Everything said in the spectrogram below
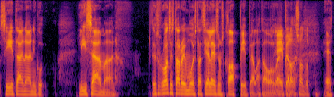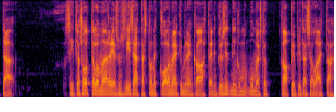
siitä enää niin lisäämään. Jos Ruotsissa tarvii muistaa, että siellä ei esimerkiksi kappia pelata ollenkaan. Ei pelata, se on totta. Että sitten jos ottelumäärä esimerkiksi lisättäisiin tuonne 32, niin kyllä sitten niin mun mielestä kappi pitäisi jo laittaa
